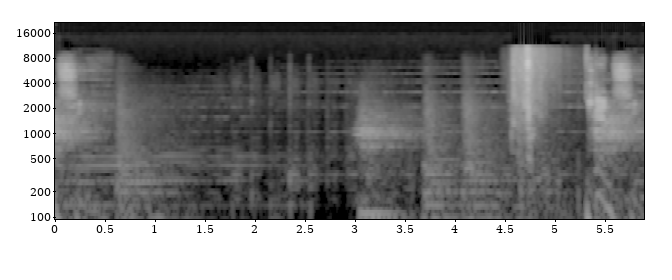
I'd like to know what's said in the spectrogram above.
Kenshi. Kenshi.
